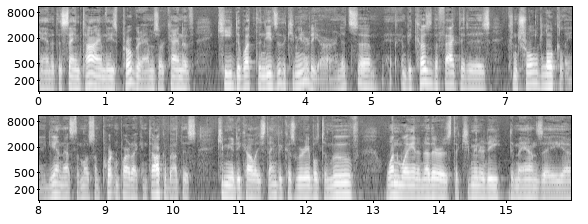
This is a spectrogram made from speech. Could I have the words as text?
And at the same time, these programs are kind of keyed to what the needs of the community are. And it's uh, and because of the fact that it is controlled locally. And again, that's the most important part I can talk about this community college thing because we're able to move one way and another as the community demands a uh,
